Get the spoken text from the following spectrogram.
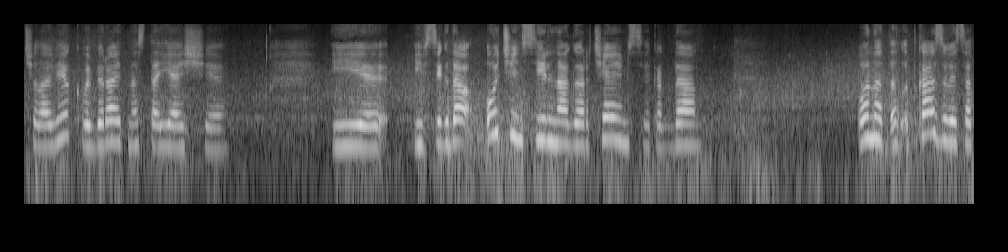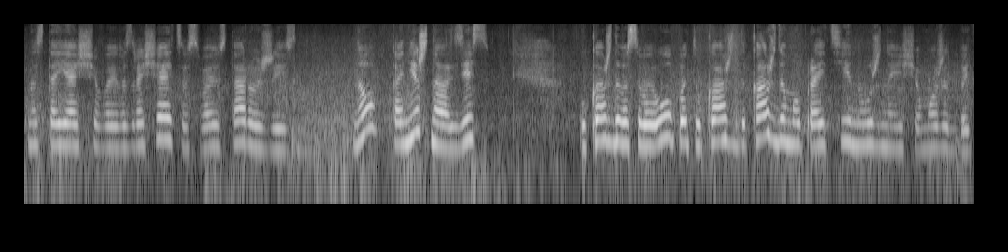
человек выбирает настоящее. И, и всегда очень сильно огорчаемся, когда он от- отказывается от настоящего и возвращается в свою старую жизнь. Но, конечно, здесь у каждого свой опыт, у каждого, каждому пройти нужно еще, может быть,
